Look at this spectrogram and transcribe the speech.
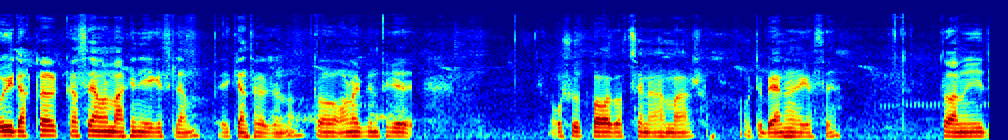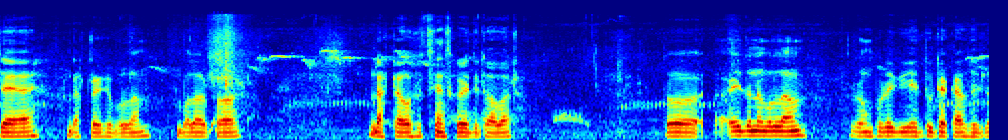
ওই ডাক্তার কাছে আমার মাকে নিয়ে গেছিলাম এই ক্যান্সারের জন্য। তো অনেক দিন থেকে ওষুধ পাওয়া যাচ্ছে না আমার, ওইটা ব্যান হয়ে গেছে। তো আমি যে ডাক্তারকে বললাম, বলার পর ডাক্তার ওষুধ চেঞ্জ করে দিত আবার। তো এই জন্য বললাম রংপুরে গিয়ে দুটা কাজ হইল।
